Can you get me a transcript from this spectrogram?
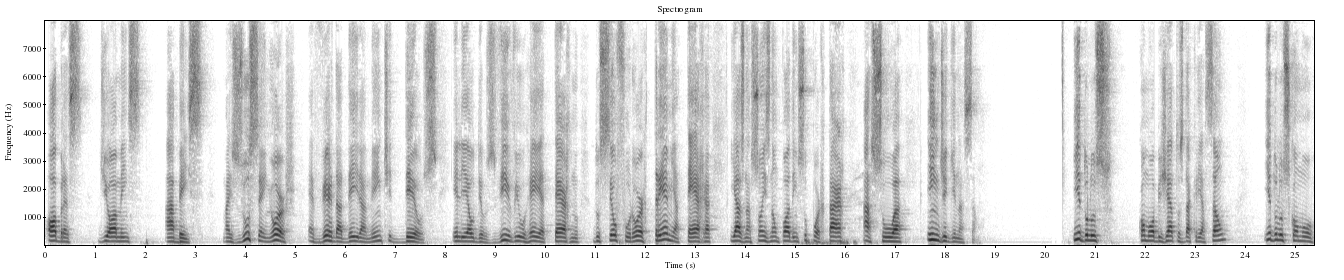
obras de homens hábeis. Mas o Senhor é verdadeiramente Deus. Ele é o Deus vivo e o Rei eterno. Do seu furor treme a terra e as nações não podem suportar a sua indignação. Ídolos como objetos da criação, ídolos como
